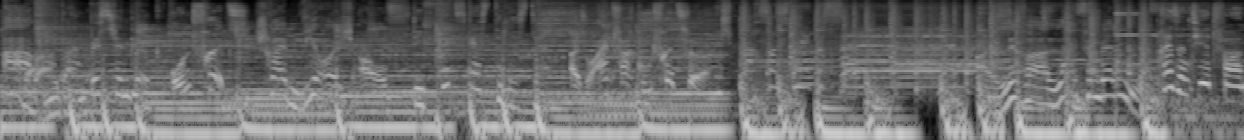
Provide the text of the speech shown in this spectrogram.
Aber mit ein bisschen Glück und Fritz schreiben wir euch auf die Fritz-Gästeliste. Also einfach gut Fritz hören. I Live live in Berlin. Präsentiert von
